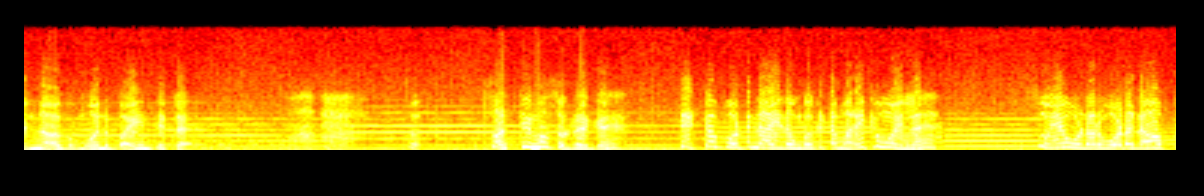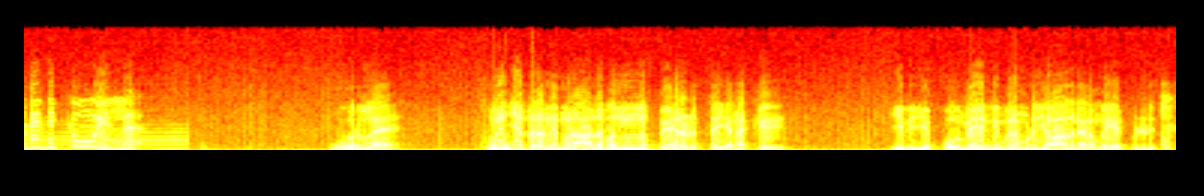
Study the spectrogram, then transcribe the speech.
என்ன ஆகுமோன்னு பயந்துட்டேன். சத்தியமா சொல்றேங்க திட்டம் போட்டு நான் இதை உங்ககிட்ட மறைக்கவும் இல்ல. சுய உணர்வோட நான் அப்படி நிக்கவும் இல்ல. ஊர்ல குறிஞ்சதுல நிமிராதவன் பேர் எடுத்த எனக்கு இனி எப்பவுமே நிமிர முடியாத நிலைமை ஏற்பட்டுடுச்சு.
